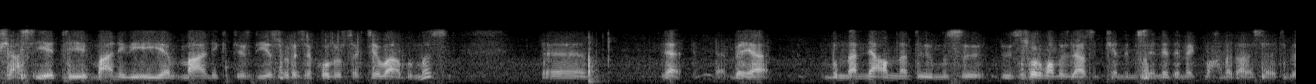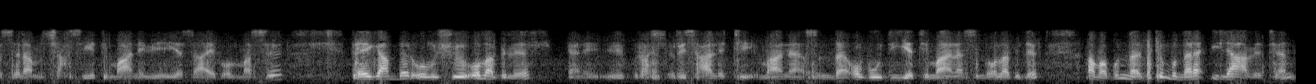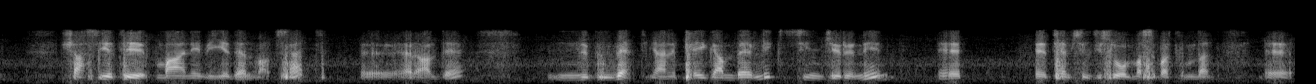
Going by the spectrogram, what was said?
şahsiyeti maneviyeye maliktir diye soracak olursak cevabımız e, veya bundan ne anladığımızı e, sormamız lazım kendimize. Ne demek Muhammed Aleyhisselatü Vesselam'ın şahsiyeti maneviyeye sahip olması? Peygamber oluşu olabilir. Yani e, risaleti manasında, obudiyeti manasında olabilir. Ama bunlar, bütün bunlara ilaveten şahsiyeti maneviyeden maksat e, herhalde nübüvvet yani peygamberlik zincirinin e, e, temsilcisi olması bakımından e,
